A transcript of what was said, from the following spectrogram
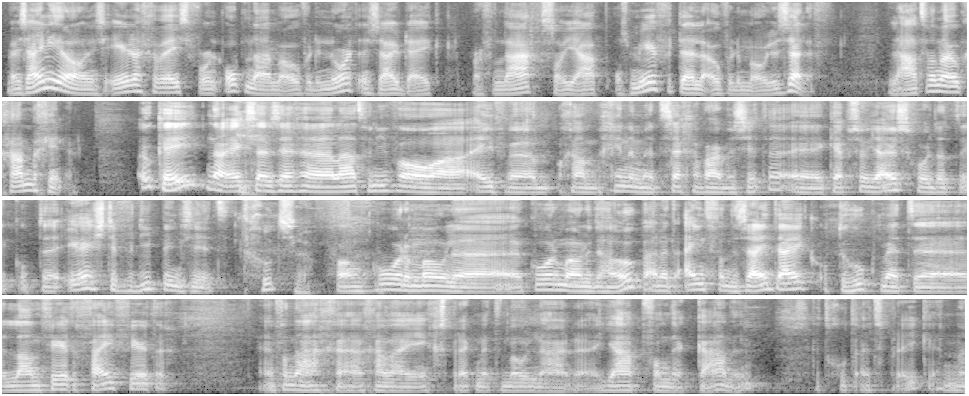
Wij zijn hier al eens eerder geweest voor een opname over de Noord- en Zuiddijk, maar vandaag zal Jaap ons meer vertellen over de molen zelf. Laten we dan ook gaan beginnen. Oké, nou ik zou zeggen laten we in ieder geval eh, even gaan beginnen met zeggen waar we zitten. Eh, ik heb zojuist gehoord dat ik op de eerste verdieping zit Goed zo. van Korenmolen, Korenmolen de Hoop aan het eind van de Zuiddijk op de hoek met eh, laan 4045. En vandaag eh, gaan wij in gesprek met de molenaar eh, Jaap van der Kaden, als ik het goed uitspreek. En, eh,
